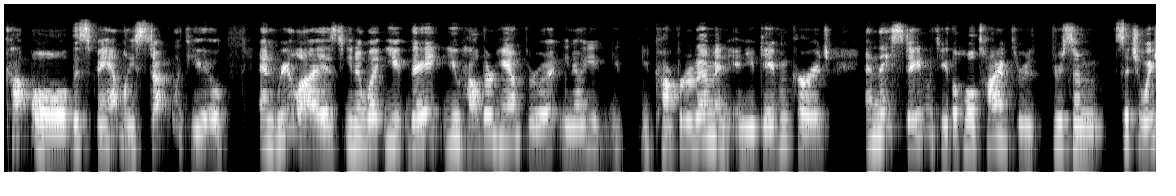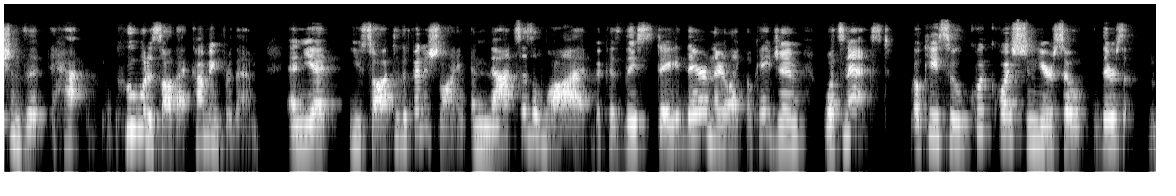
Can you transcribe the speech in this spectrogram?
couple, this family stuck with you and realized, you know what, you they you held their hand through it, you know, you you you comforted them and, and you gave them courage and they stayed with you the whole time through through some situations that ha- who would have saw that coming for them? And yet you saw it to the finish line. And that says a lot because they stayed there and they're like okay jim what's next? Okay so quick question here. So there's hmm.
